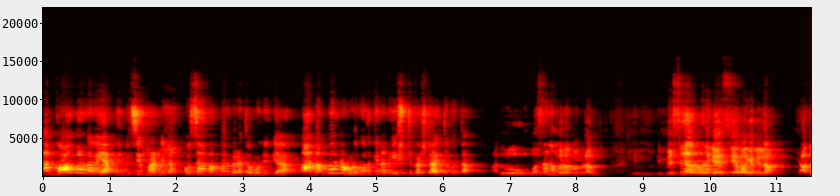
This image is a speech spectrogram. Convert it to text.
ನಾನ್ ಕಾಲ್ ಮಾಡಿದಾಗ ಯಾಕೆ ನೀನ್ ರಿಸೀವ್ ಮಾಡ್ಲಿಲ್ಲ? ಹೊಸ ನಂಬರ್ ಬೇರೆ ತಗೊಂಡಿದ್ಯಾ? ಆ ನಂಬರ್ನ ಹುಡುಕೋದಕ್ಕೆ ನನಗೆ ಎಷ್ಟು ಕಷ್ಟ ಆಯ್ತು ಗೊತ್ತಾ? ಅದು ಹೊಸ ನಂಬರ್ ಅಲ್ವಾ ಮೇಡಮ್ ನಿಮ್ ಮೆಸೇಜ್ ಅದರೊಳಗೆ ಸೇವ್ ಆಗಿರ್ಲಿಲ್ಲ. ಯಾವ್ದ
